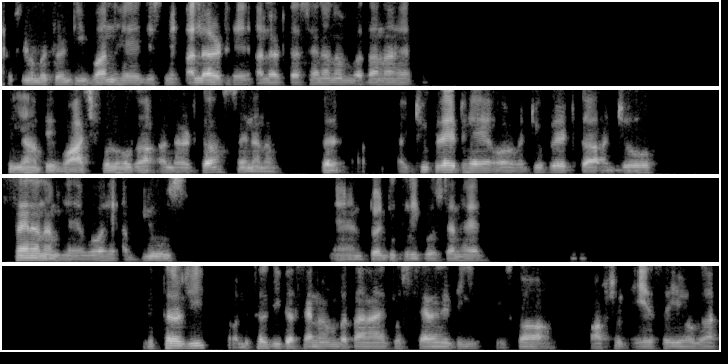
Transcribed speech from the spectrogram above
क्वेश्चन नंबर ट्वेंटी वन है, जिसमें अलर्ट है। अलर्ट का सैनानम बताना है। यहाँ पे वाचफुल होगा अलर्ट का सैनानम। फिर एक्यूपरेट है और एक्यूपरेट का जो सैनानम है, वो है abuse. And twenty three question है। लिथर्जी और लिथर्जी का सैनानम बताना है तो सेरेनिटी इसका ऑप्शन ए सही होगा।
